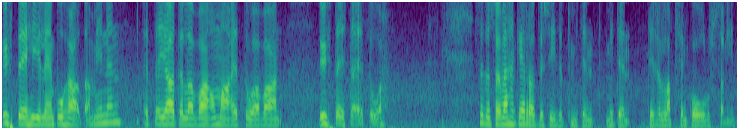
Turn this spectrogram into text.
yhteen hiileen puhaltaminen, että ei ajatella vain omaa etua, vaan yhteistä etua. Sä tuossa vähän kerroit jo siitä, että miten, miten teidän lapsen koulussa niin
